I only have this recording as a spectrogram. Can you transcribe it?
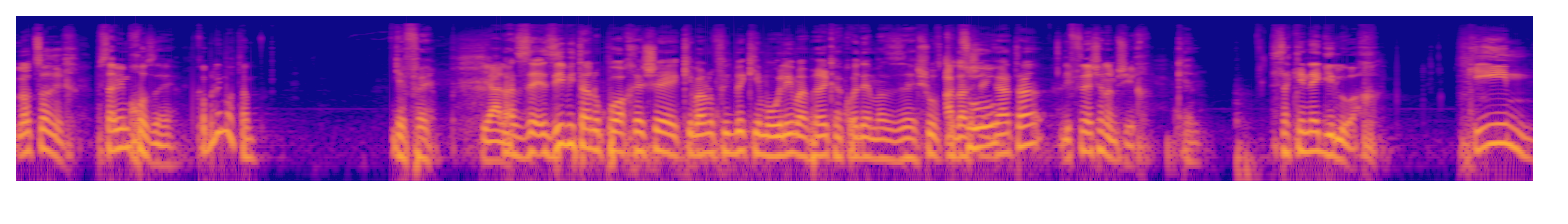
לא צריך. מסיימים חוזה, מקבלים אותם. יפה. יאללה. אז אה, זיו איתנו פה אחרי שקיבלנו פידבקים מעולים מהפרק הקודם, אז אה, שוב תודה עצרו, שהגעת. לפני שנמשיך. כן. סכיני גילוח. כי אם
